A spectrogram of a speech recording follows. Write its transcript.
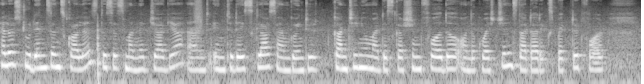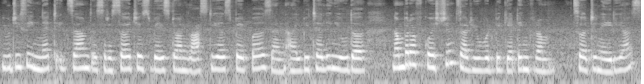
Hello students and scholars, this is Manit Jagya and in today's class I am going to continue my discussion further on the questions that are expected for UGC NET exam. This research is based on last year's papers and I'll be telling you the number of questions that you would be getting from certain areas.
